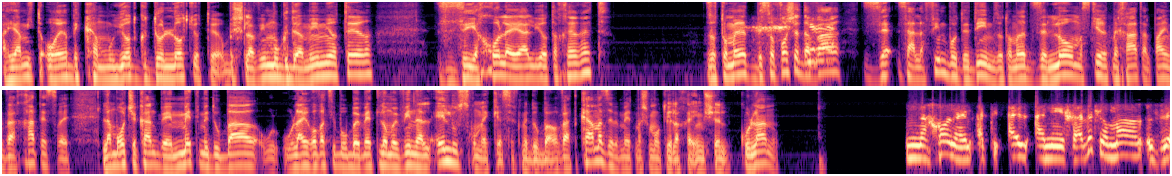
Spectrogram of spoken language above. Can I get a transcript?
היה מתעורר בכמויות גדולות יותר, בשלבים מוקדמים יותר, זה יכול היה להיות אחרת? זאת אומרת, בסופו של דבר, זה, זה אלפים בודדים, זאת אומרת, זה לא מזכיר את מחאת 2011, למרות שכאן באמת מדובר, אולי רוב הציבור באמת לא מבין על אילו סכומי כסף מדובר, ועד כמה זה באמת משמעותי לחיים של כולנו. נכון, אני, אני חייבת לומר, זה,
